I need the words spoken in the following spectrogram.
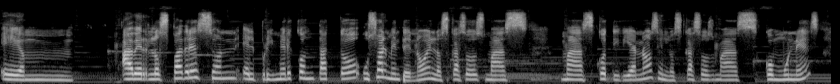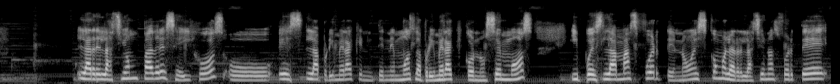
em, a ver, los padres son el primer contacto, usualmente, ¿no? En los casos más, más cotidianos, en los casos más comunes, la relación padres e hijos o es la primera que tenemos, la primera que conocemos y pues la más fuerte, ¿no? Es como la relación más fuerte,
